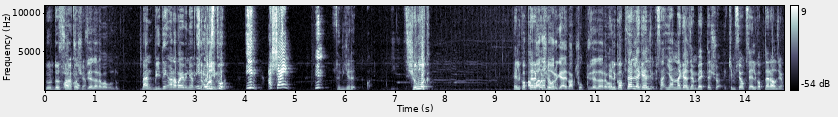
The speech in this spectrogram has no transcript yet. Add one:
Dur dur Uf şuna abi, çok koşuyorum. güzel araba buldum. Ben bildiğin arabaya biniyorum. İn Dur, bineyim orospu. İn aşağı in. İn. Seni yere... Şıllık. Helikoptere Abi bana koşuyorum. doğru gel bak çok güzel araba. Helikopterle geldik sen yanına geleceğim. Bekle şu kimse yoksa helikopter alacağım.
